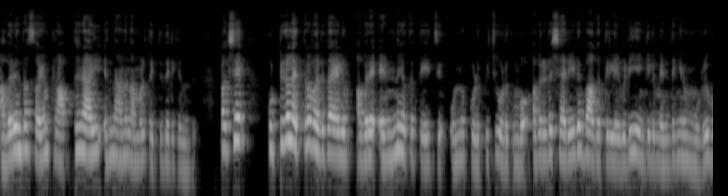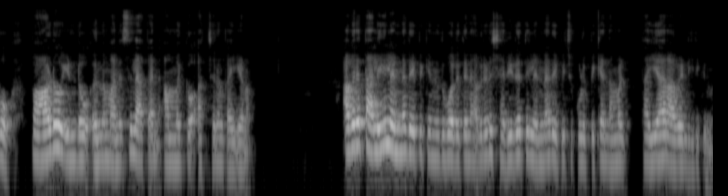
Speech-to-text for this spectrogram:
അവരെന്താ സ്വയം പ്രാപ്തരായി എന്നാണ് നമ്മൾ തെറ്റിദ്ധരിക്കുന്നത്. പക്ഷേ കുട്ടികൾ എത്ര വലുതായാലും അവരെ എണ്ണയൊക്കെ തേച്ച് ഒന്ന് കുളിപ്പിച്ചു കൊടുക്കുമ്പോൾ അവരുടെ ശരീരഭാഗത്തിൽ എവിടെയെങ്കിലും എന്തെങ്കിലും മുറിവോ പാടോ ഉണ്ടോ എന്ന് മനസ്സിലാക്കാൻ അമ്മയ്ക്കോ അച്ഛനോ കഴിയണം. അവരെ തലയിൽ എണ്ണ തേപ്പിക്കുന്നത് പോലെ തന്നെ അവരുടെ ശരീരത്തിൽ എണ്ണ തേപ്പിച്ച് കുളിപ്പിക്കാൻ നമ്മൾ തയ്യാറാവേണ്ടിയിരിക്കുന്നു.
